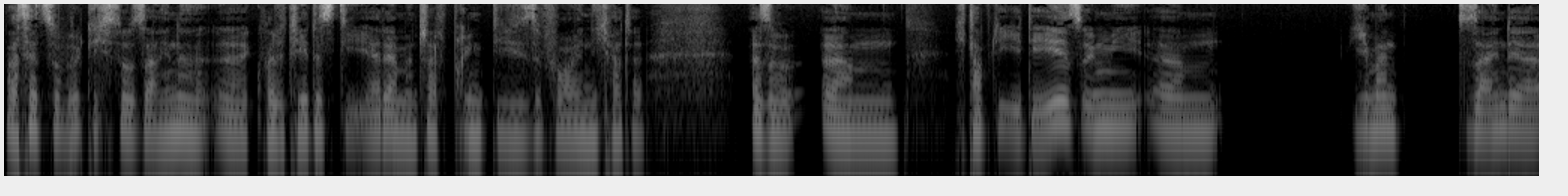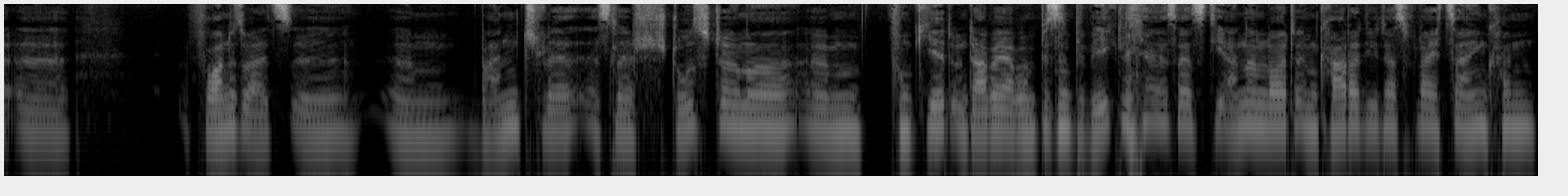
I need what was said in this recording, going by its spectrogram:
was jetzt so wirklich so seine äh, Qualität ist, die er der Mannschaft bringt, die sie vorher nicht hatte. Also ähm, ich glaube, die Idee ist irgendwie ähm, jemand zu sein, der äh, vorne so als äh, ähm, schla- slash Stoßstürmer ähm, fungiert und dabei aber ein bisschen beweglicher ist als die anderen Leute im Kader, die das vielleicht sein können.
